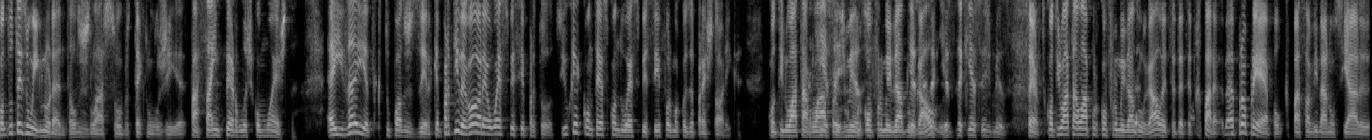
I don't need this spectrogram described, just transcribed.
quando tu tens um ignorante a legislar sobre tecnologia, pá, saem pérolas como esta. A ideia de que tu podes dizer que a partir de agora é o USB-C para todos. E o que é que acontece quando o USB-C for uma coisa pré-histórica? Continua a estar daqui lá a por, por, conformade daqui legal? A, daqui, a, daqui, a seis meses. Certo, continua a estar lá por conformidade legal, etc, etc. Repara, a própria Apple, que passa a vida a anunciar eh,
